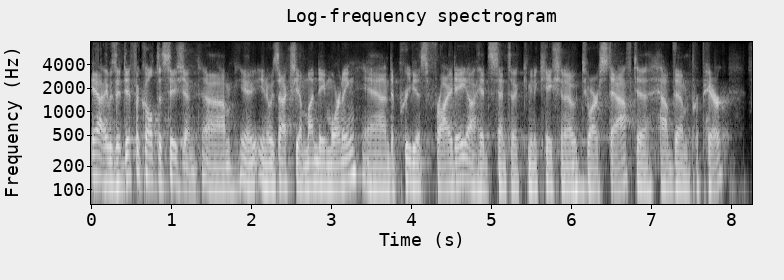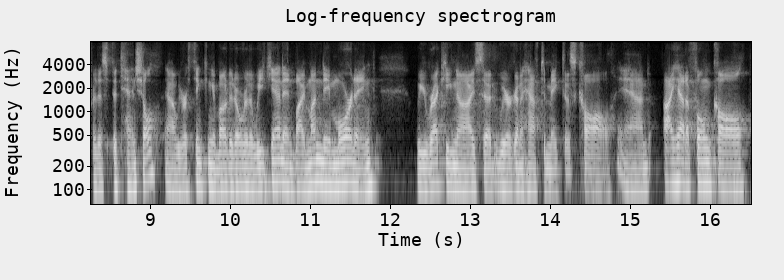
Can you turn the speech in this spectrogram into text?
Yeah, it was a difficult decision. Um, it, it, was actually a Monday morning, and the previous Friday, I had sent a communication out to our staff to have them prepare for this potential. Uh, we were thinking about it over the weekend, and by Monday morning, we recognized that we were going to have to make this call. And I had a phone call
